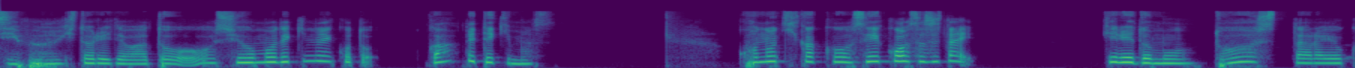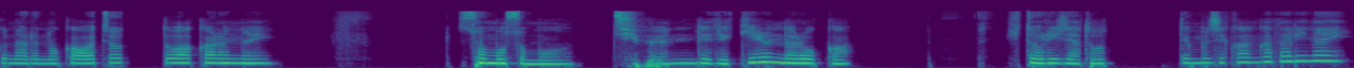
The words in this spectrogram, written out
自分一人ではどうしようもできないことが出てきます。この企画を成功させたい。けれども、どうしたら良くなるのかはちょっとわからない。そもそも自分でできるんだろうか。一人じゃとっても時間が足りない。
